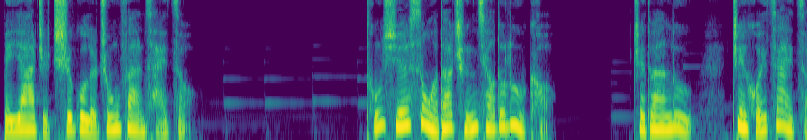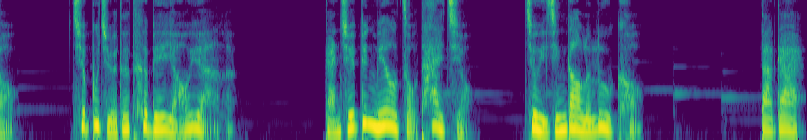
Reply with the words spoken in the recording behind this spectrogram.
被压着吃过了中饭才走。同学送我到城桥的路口，这段路这回再走，却不觉得特别遥远了，感觉并没有走太久，就已经到了路口。大概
